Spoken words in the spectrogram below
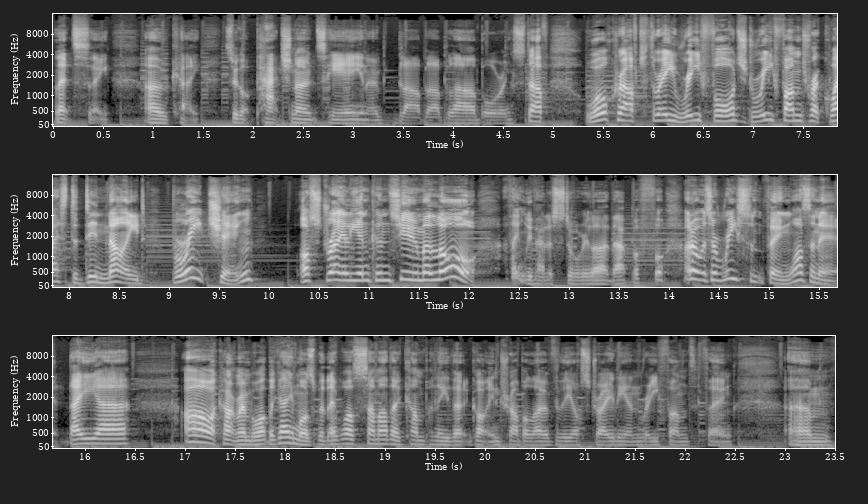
Let's see. Okay, so we've got patch notes here, you know, blah, blah, blah, boring stuff. Warcraft 3 Reforged refund request denied, breaching Australian consumer law. Think we've had a story like that before. I know it was a recent thing, wasn't it? They, uh, oh, I can't remember what the game was, but there was some other company that got in trouble over the Australian refund thing. Um,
